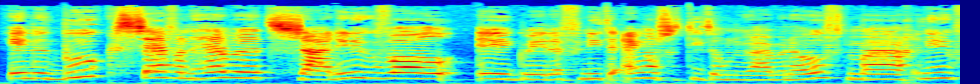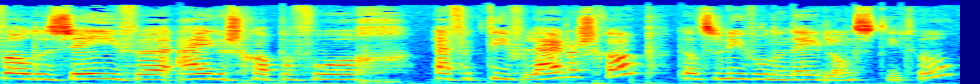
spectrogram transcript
In het boek Seven Habits, nou in ieder geval, ik weet even niet de Engelse titel nu uit mijn hoofd, maar in ieder geval de zeven eigenschappen voor effectief leiderschap. Dat is in ieder geval de Nederlandse titel.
